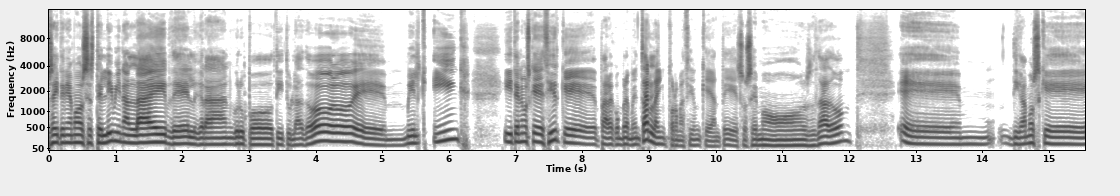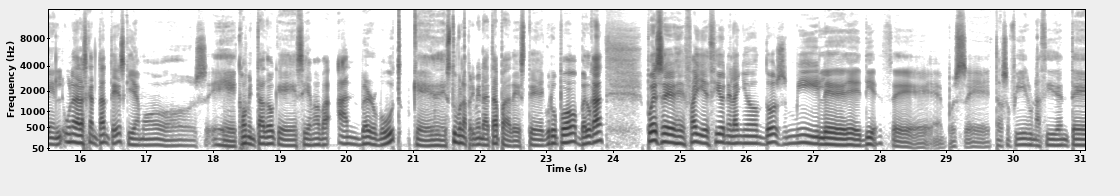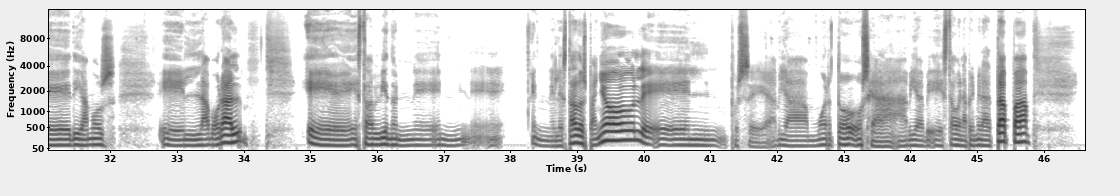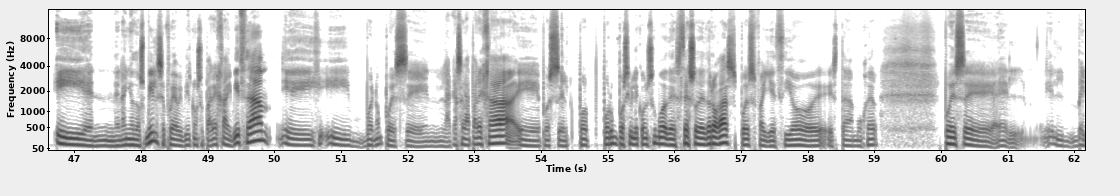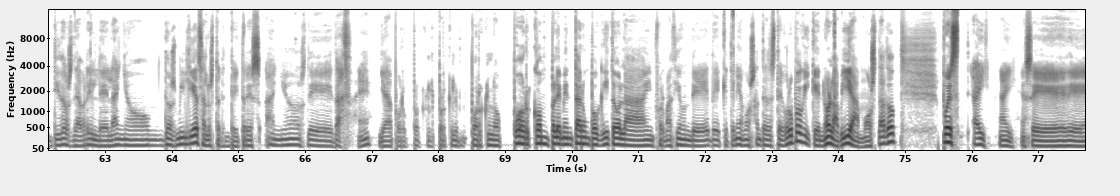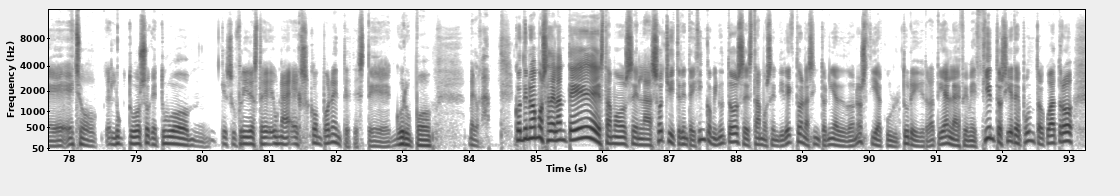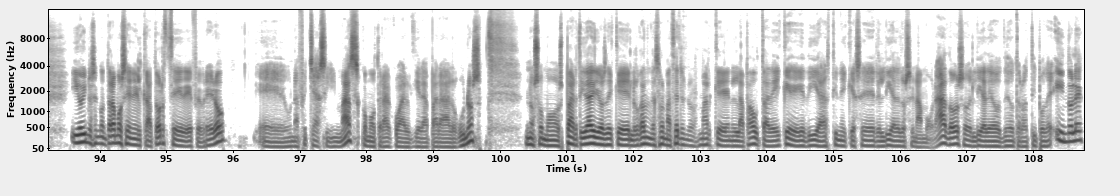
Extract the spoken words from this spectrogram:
Pues ahí teníamos este Living Alive del gran grupo titulado eh, Milk Inc. Y tenemos que decir que para complementar la información que antes os hemos dado, eh, digamos que una de las cantantes que ya hemos eh, comentado, que se llamaba Anne Berwood, que estuvo en la primera etapa de este grupo belga, pues eh, falleció en el año 2010, eh, pues eh, tras sufrir un accidente, digamos, laboral. Estaba viviendo en, el Estado español, pues había muerto, o sea, había estado en la primera etapa. Y en el año 2000 se fue a vivir con su pareja a Ibiza y, bueno, pues en la casa de la pareja, eh, pues el- por, por un posible consumo de exceso de drogas, pues falleció eh, esta mujer pues eh, el, el 22 de abril del año 2010 a los 33 años de edad. ¿eh? Ya por, por, por, por complementar un poquito la información de, que teníamos antes de este grupo y que no la habíamos dado, pues ahí, ahí, ese hecho luctuoso que tuvo que sufrir este, una ex componente de este grupo Continuamos adelante, estamos en las 8 y 35 minutos, estamos en directo en la sintonía de Donostia Cultura y Ratia en la FM 107.4 y hoy nos encontramos en el 14 de febrero, eh, una fecha sin más, como otra cualquiera para algunos. No somos partidarios de que los grandes almacenes nos marquen la pauta de qué días tiene que ser el día de los enamorados o el día de, de otro tipo de índole.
